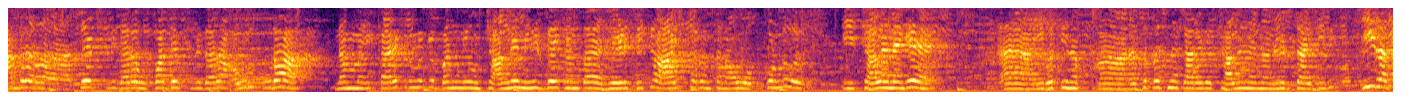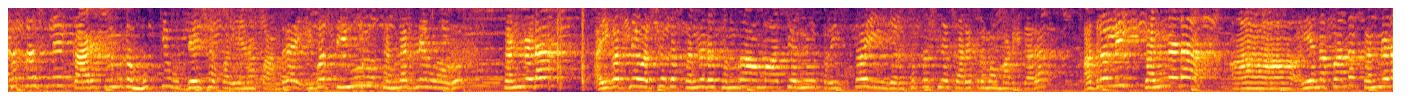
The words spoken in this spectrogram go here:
ಆಂಧ್ರ ಅಧ್ಯಕ್ಷರಿದ್ದಾರೆ, ಉಪಾಧ್ಯಕ್ಷರಿದ್ದಾರೆ, ಅವರು ಕೂಡ ನಮ್ಮ ಈ ಕಾರ್ಯಕ್ರಮಕ್ಕೆ ಬಂದು ನೀವು ಚಾಲನೆ ನೀಡಬೇಕಂತ ಹೇಳಿದ್ದಕ್ಕೆ ಆಯ್ತು ಸರ್ ಅಂತ ನಾವು ಒಪ್ಕೊಂಡು ಈ ಚಾಲನೆಗೆ ಇವತ್ತಿನ ರಸಪ್ರಶ್ನೆ ಕಾರ್ಯಕ್ಕೆ ಚಾಲನೆಯನ್ನು ನೀಡ್ತಾ ಇದ್ದೀವಿ. ಈ ರಸಪ್ರಶ್ನೆ ಕಾರ್ಯಕ್ರಮದ ಮುಖ್ಯ ಉದ್ದೇಶ ಏನಪ್ಪ ಅಂದರೆ ಇವತ್ತು ಇವರು ಸಂಘಟನೆಯವರು ಕನ್ನಡ, ಐವತ್ತನೇ ವರ್ಷದ ಕನ್ನಡ ಸಂಭ್ರಮಾಚರಣೆ ಪ್ರಯುಕ್ತ ಈ ರಸಪ್ರಶ್ನೆ ಕಾರ್ಯಕ್ರಮ ಮಾಡಿದ್ದಾರೆ. ಅದರಲ್ಲಿ ಕನ್ನಡ ಏನಪ್ಪ ಅಂದ್ರೆ ಕನ್ನಡ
